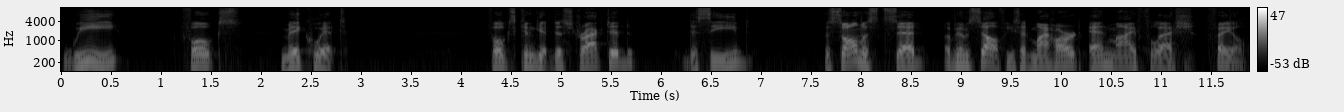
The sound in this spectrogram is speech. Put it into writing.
We, folks, may quit. Folks can get distracted, deceived. The psalmist said of himself, he said, My heart and my flesh fail.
